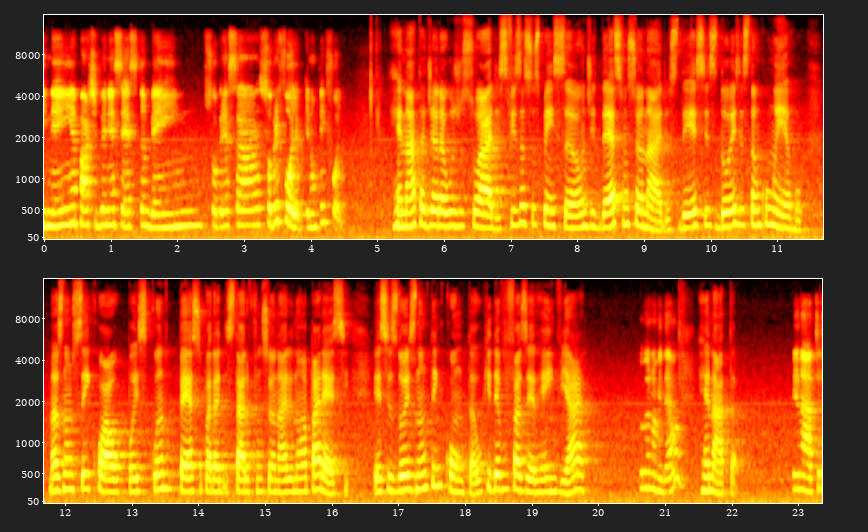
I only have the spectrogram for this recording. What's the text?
e nem a parte do INSS também sobre essa sobre folha, porque não tem folha. Renata de Araújo Soares, fiz a suspensão de 10 funcionários. Desses, dois estão com erro mas não sei qual, pois quando peço para listar o funcionário não aparece. Esses dois não têm conta. O que devo fazer? Reenviar? Como é o nome dela? Renata. Renata,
